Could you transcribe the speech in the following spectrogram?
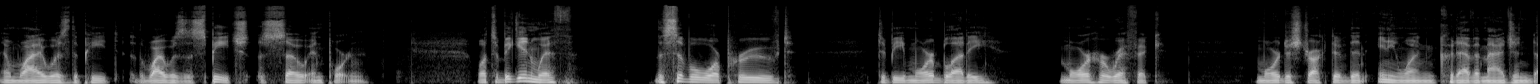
And why was the pe- why was the speech so important? Well, to begin with, the Civil War proved to be more bloody, more horrific, more destructive than anyone could have imagined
